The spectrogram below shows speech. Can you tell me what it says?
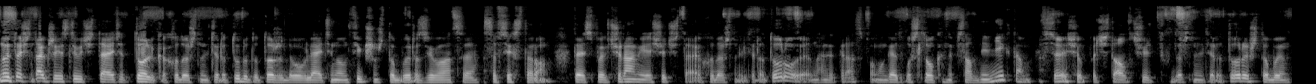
Ну и точно так же, если вы читаете только художественную литературу, то тоже добавляйте нон-фикшн, чтобы развиваться со всех сторон. То есть по вечерам я еще читаю художественную литературу, и она как раз помогает после того, как написал дневник, там все еще почитал чуть художественной литературы, чтобы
